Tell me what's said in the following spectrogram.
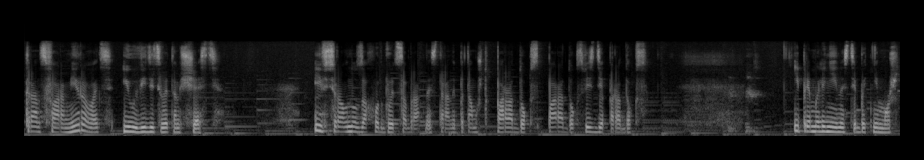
трансформировать и увидеть в этом счастье. И все равно заход будет с обратной стороны, потому что парадокс, парадокс, везде парадокс. И прямолинейности быть не может.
